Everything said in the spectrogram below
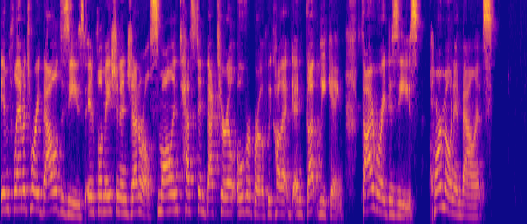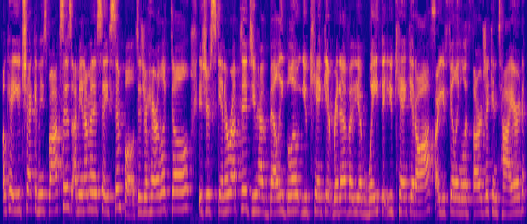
inflammatory bowel disease, inflammation in general, small intestine bacterial overgrowth, we call that, and gut leaking, thyroid disease, hormone imbalance. Okay, you check in these boxes. I mean, I'm going to say simple. Does your hair look dull? Is your skin erupted? Do you have belly bloat you can't get rid of? Do you have weight that you can't get off? Are you feeling lethargic and tired?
